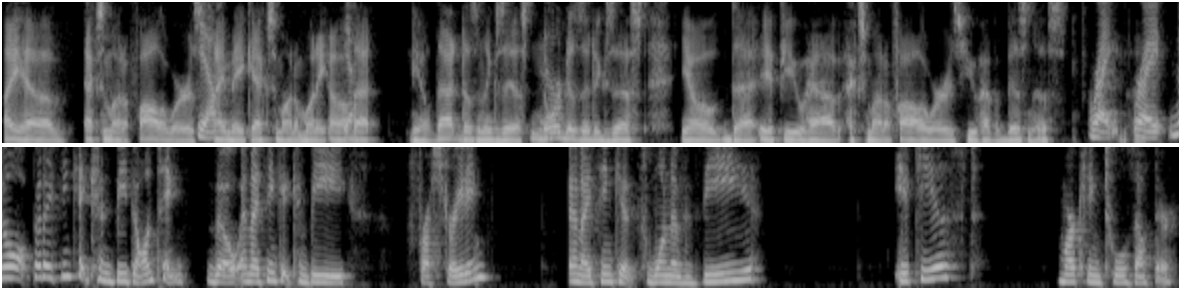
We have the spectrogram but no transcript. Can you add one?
I have X amount of followers, Yeah. I make X amount of money. Oh, Yeah. that you know that doesn't exist. Nor No. does it exist. You know that if you have X amount of followers, you have a business. right, right. No, but I think it can be daunting though, and I think it can be frustrating, and I think it's one of the ickiest marketing tools out there.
